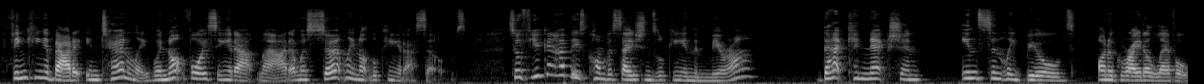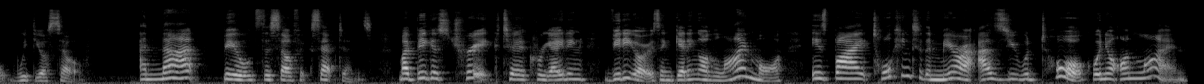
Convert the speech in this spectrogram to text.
thinking about it internally. We're not voicing it out loud, and we're certainly not looking at ourselves. So, if you can have these conversations looking in the mirror, that connection instantly builds on a greater level with yourself. And that builds the self acceptance. My biggest trick to creating videos and getting online more is by talking to the mirror as you would talk when you're online.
